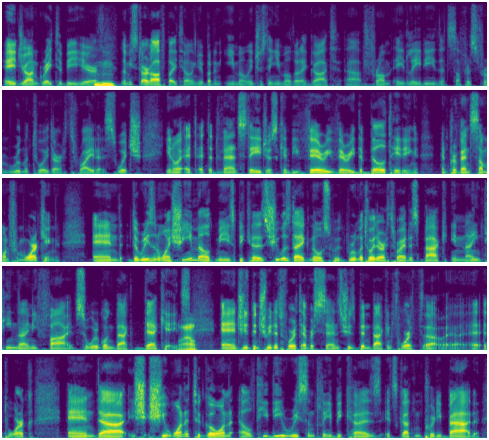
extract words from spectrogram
Hey, John, great to be here. Mm-hmm. Let me start off by telling you about an email, interesting email that I got uh, from a lady that suffers from rheumatoid arthritis, which, you know, at, at advanced stages can be very, very debilitating and prevent someone from working. And the reason why she emailed me is because she was diagnosed with rheumatoid arthritis back in 1995. So we're going back decades. Wow. And she's been treated for it ever since. She's been back and forth uh, at work. And uh, she, she wanted to go on LTD recently because it's gotten pretty bad.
